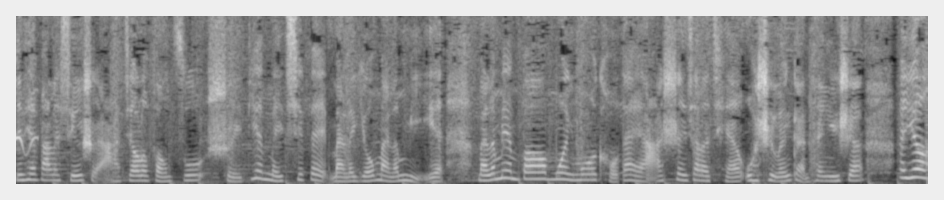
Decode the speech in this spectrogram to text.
今天发了薪水啊，交了房租、水电、煤气费，买了油，买了米，买了面包，摸一摸口袋呀，剩下的钱我只能感叹一声：哎呦，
